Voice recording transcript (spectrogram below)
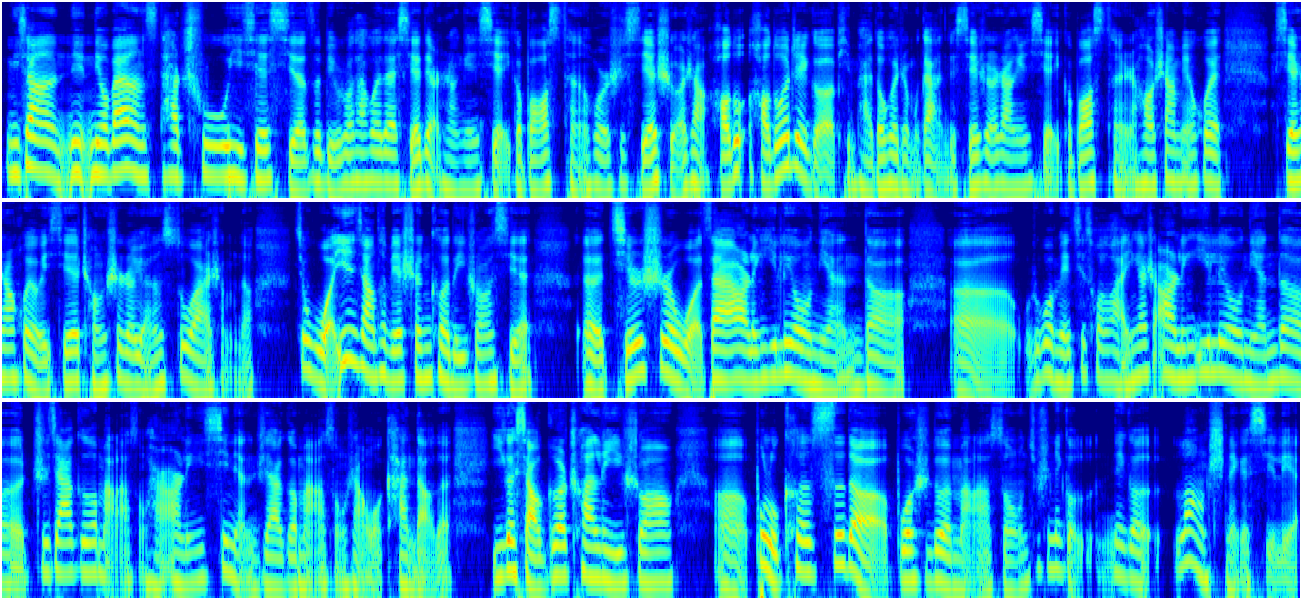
你像 New New Balance，它出一些鞋子，比如说它会在鞋底儿上给你写一个 Boston，或者是鞋舌上，好多好多这个品牌都会这么干，就鞋舌上给你写一个 Boston，然后上面会鞋上会有一些城市的元素啊什么的。就我印象特别深刻的一双鞋，呃，其实是我在二零一六年的，呃，如果没记错的话，应该是二零一六年的芝加哥马拉松还是二零一七年的芝加哥马拉松上，我看到的一个小哥穿了一双呃布鲁克斯的波士顿马拉松，就是那个那个 Launch 那个系列，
